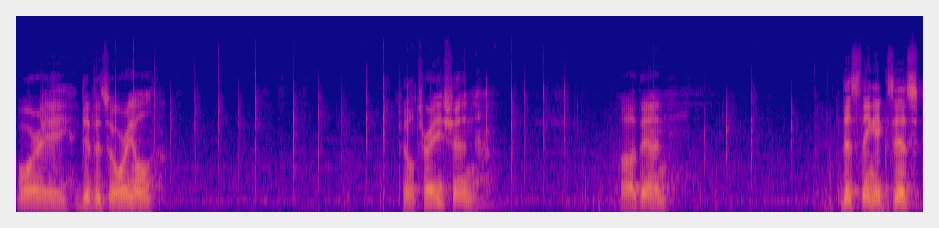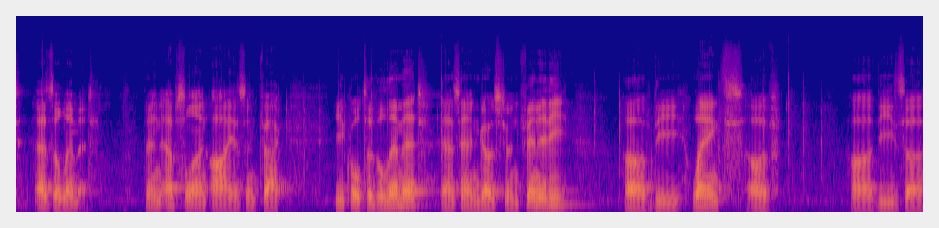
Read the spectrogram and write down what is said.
or a divisorial filtration, uh, then this thing exists as a limit. Then epsilon i is in fact equal to the limit as n goes to infinity of the lengths of uh, these uh,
